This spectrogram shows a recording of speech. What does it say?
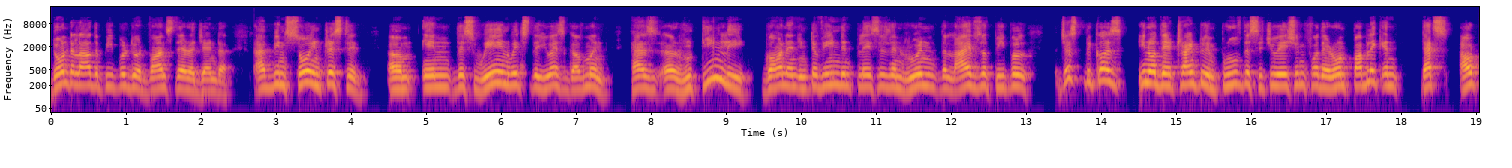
don't allow the people to advance their agenda. I've been so interested um, in this way in which the US government has uh, routinely gone and intervened in places and ruined the lives of people just because you know they're trying to improve the situation for their own public and that's out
